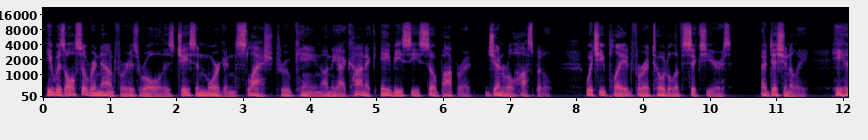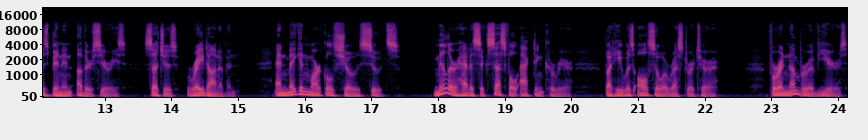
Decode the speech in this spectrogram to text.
He was also renowned for his role as Jason Morgan slash Drew Cain on the iconic ABC soap opera General Hospital, which he played for a total of six years. Additionally, he has been in other series, such as Ray Donovan and Meghan Markle's show Suits. Miller had a successful acting career, but he was also a restaurateur. For a number of years,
